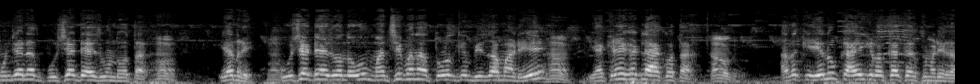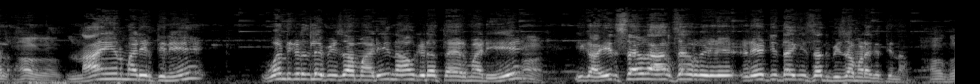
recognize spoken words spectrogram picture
ಮುಂಜಾನೆ ಅದ್ ಪುಷೆಟ್ ಹಾಸ್ಕೊಂಡ್ ಹೋಗ್ತಾರ ಏನ್ರಿ? ಪುಷೆ ಹೋಗು ಮನ್ಸಿ ಬಂದ ತುಳದ್ಕಿ ಬೀಜ ಮಾಡಿ ಎಕರೆ ಗಟ್ಲೆ ಹಾಕೋತಾರ. ಅದಕ್ಕೆ ಏನು ಕಾಯಿಗೆ ರೊಕ್ಕ ಖರ್ಚು ಮಾಡಿರಲ್ಲ. ಹೌದು ಹೌದು. ನಾ ಏನು ಮಾಡಿರ್ತೀನಿ ಒಂದು ಗಿಡದಲ್ಲೇ ಬೀಜ ಮಾಡಿ ನಾವು ಗಿಡ ತಯಾರು ಮಾಡಿ ಈಗ ಐದ್ ಸಾವಿರ ಆರ್ ಸಾವಿರ ರೇಟ್ ಇದ್ದಾಗ ಈ ಸದ್ ಬೀಜ ಮಾಡಕತ್ತೀನಿ ನಾವು. ಹೌದು.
